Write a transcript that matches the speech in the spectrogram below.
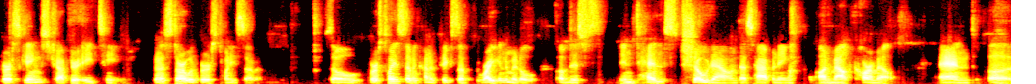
First Kings chapter 18. I'm going to start with verse 27. So verse 27 kind of picks up right in the middle of this intense showdown that's happening on Mount Carmel. And uh,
